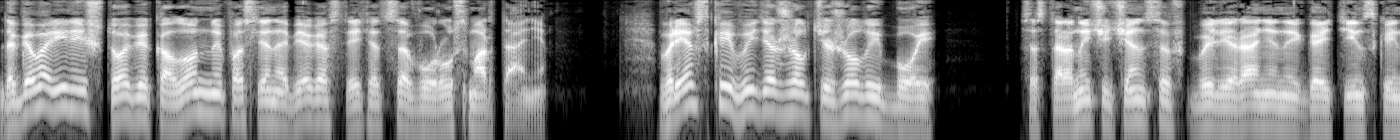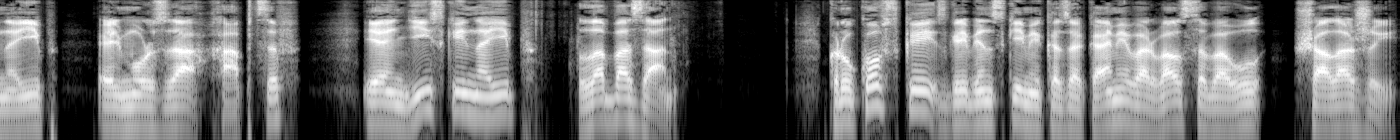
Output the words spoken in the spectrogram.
Договорились, что обе колонны после набега встретятся в Урус-Мартане. Вревский выдержал тяжелый бой. Со стороны чеченцев были ранены гайтинский наиб Эльмурза Хапцев и андийский наиб Лабазан. Круковский с гребенскими казаками ворвался в аул Шалажи.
